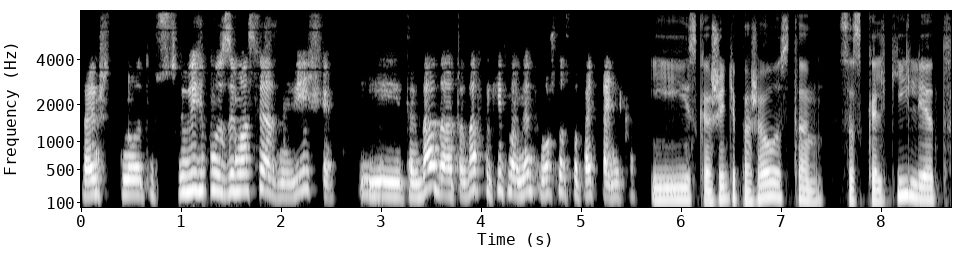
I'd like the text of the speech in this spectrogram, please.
раньше, ну, это, видимо, взаимосвязанные вещи. И тогда, да, тогда в какие-то моменты может наступать паника. И скажите, пожалуйста, со скольки лет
